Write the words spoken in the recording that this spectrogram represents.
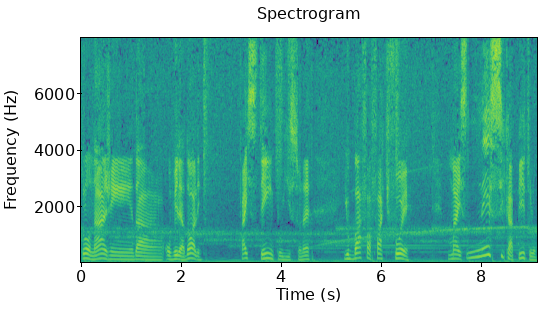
clonagem da ovelha Dolly? Faz tempo isso, né? E o bafafá que foi. Mas nesse capítulo,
